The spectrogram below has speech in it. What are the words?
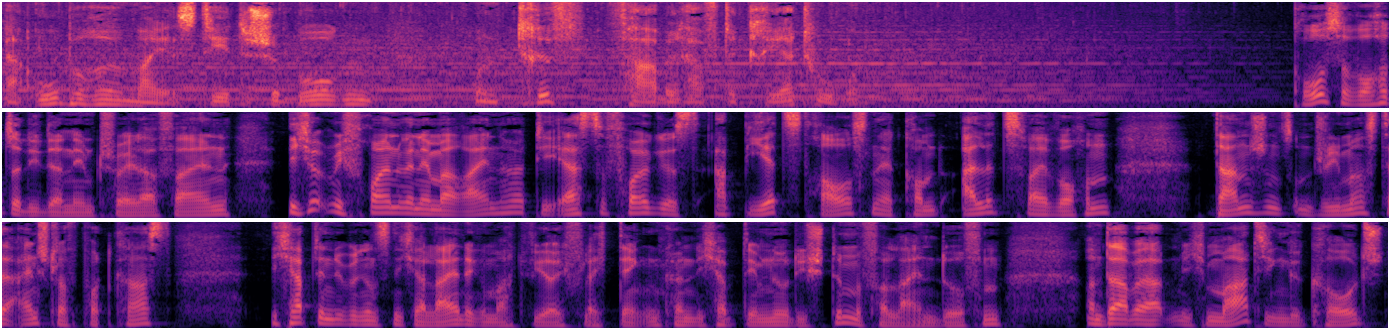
erobere majestätische Burgen und triff fabelhafte Kreaturen. Große Worte, die dann im Trailer fallen. Ich würde mich freuen, wenn ihr mal reinhört. Die erste Folge ist ab jetzt draußen. Er kommt alle zwei Wochen. Dungeons und Dreamers, der Einschlaf-Podcast. Ich habe den übrigens nicht alleine gemacht, wie ihr euch vielleicht denken könnt. Ich habe dem nur die Stimme verleihen dürfen. Und dabei hat mich Martin gecoacht.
